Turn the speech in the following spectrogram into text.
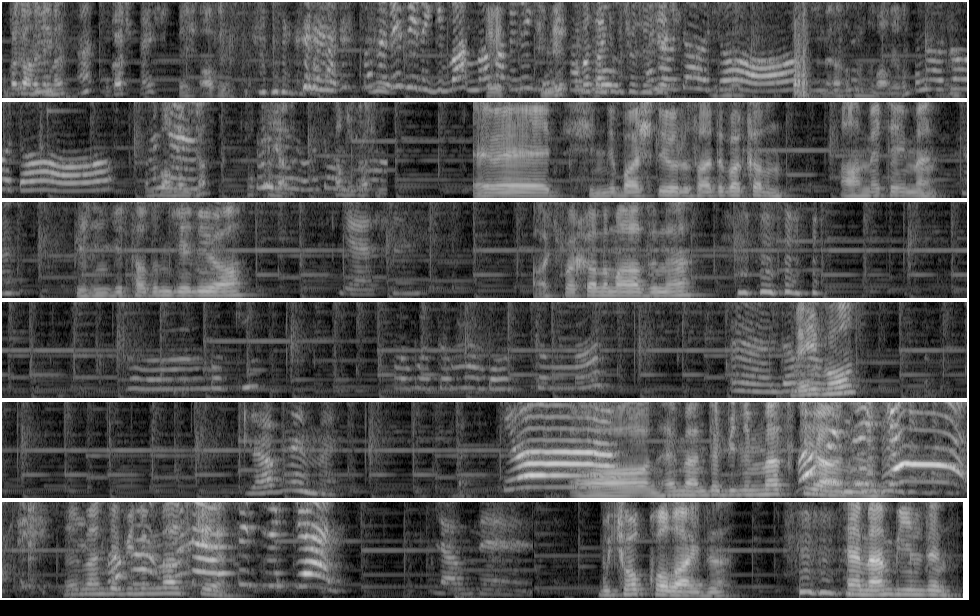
Bu kaç Ahmet? Ha? Bu kaç? Beş. 5 aferin. Baba ne beni gibi? Baba Evet, beni gibi. şimdi- Baba sanki bu çözülecek. Ana da da. Hemen nasıl bunu bağlayalım? Ana da da. Bunu bağlamayacağız. Çok güzel geldi. Tamam dur bırak şimdi. Evet şimdi başlıyoruz hadi bakalım. Ahmet Eymen. Birinci tadım geliyor. Gelsin. Aç bakalım ağzını. Tamam bakayım. Baba tamam baktım ben. Ee, tamam. Ney bu? Labne mi? Ya. Aa, hemen de bilinmez ki yani. Hemen de bilinmez ki. Küçükken. Labne. Bu çok kolaydı. Hemen bildin.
